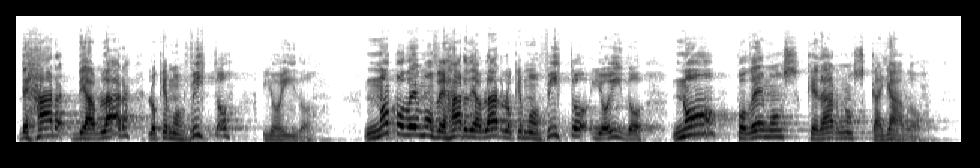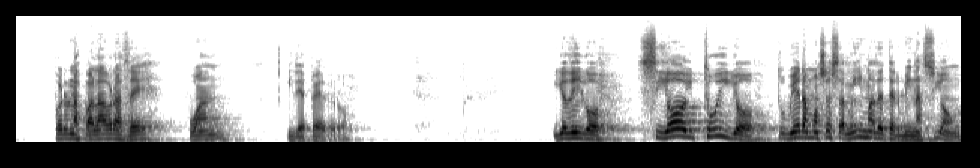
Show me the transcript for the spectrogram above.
dejar de hablar lo que hemos visto y oído. No podemos dejar de hablar lo que hemos visto y oído. No podemos quedarnos callados fueron las palabras de Juan y de Pedro. Y yo digo, si hoy tú y yo tuviéramos esa misma determinación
